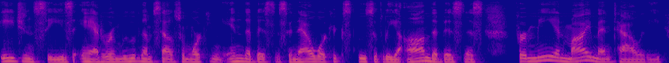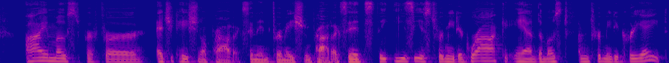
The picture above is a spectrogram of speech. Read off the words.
agencies and remove themselves from working in the business and now work exclusively on the business. For me and my mentality, I most prefer educational products and information products. It's the easiest for me to grok and the most fun for me to create.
